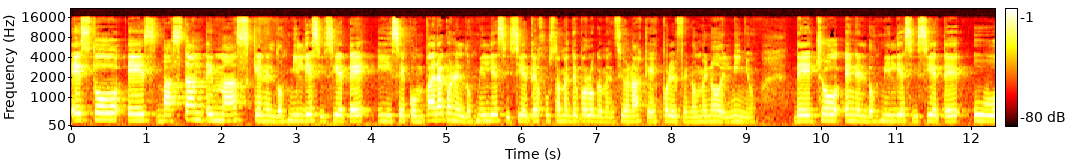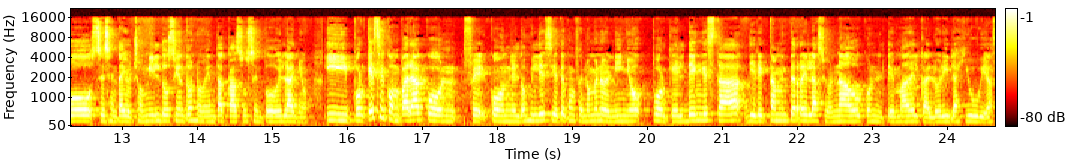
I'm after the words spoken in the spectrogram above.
Esto es bastante más que en el 2017 y se compara con el 2017 justamente por lo que mencionas que es por el fenómeno del niño. De hecho, en el 2017 hubo 68.290 casos en todo el año. ¿Y por qué se compara con, con el 2017 con fenómeno del niño? Porque el dengue está directamente relacionado con el tema del calor y las lluvias.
